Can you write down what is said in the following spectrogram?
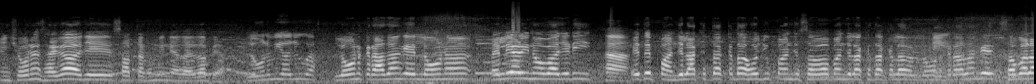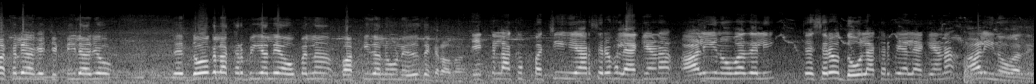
ਇੰਸ਼ੋਰੈਂਸ ਹੈਗਾ ਅਜੇ 7-8 ਮਹੀਨਿਆਂ ਦਾ ਇਹਦਾ ਪਿਆ। ਲੋਨ ਵੀ ਹੋ ਜਾਊਗਾ? ਲੋਨ ਕਰਾ ਦਾਂਗੇ। ਲੋਨ ਪਹਿਲੇ ਵਾਲੀ ਨੋਵਾ ਜਿਹੜੀ ਇਹ ਤੇ 5 ਲੱਖ ਤੱਕ ਦਾ ਹੋ ਜੂ 5 ਸਵਾ 5 ਲੱਖ ਤੱਕ ਲੋਨ। ਕਰਾ ਦਾਂਗੇ। ਸਵਾ ਲੱਖ ਲਿਆ ਕੇ ਚਿੱਟੀ ਲੈ ਜਾਓ। ਤੇ 2 ਲੱਖ ਰੁਪਈਆ ਲਿਆਓ ਪਹਿਲਾਂ ਬਾਕੀ ਦਾ ਲੋਨ ਇਹਦੇ ਤੇ ਕਰਾ ਦਾਂਗੇ। 1 ਲੱਖ 25000 ਸਿਰਫ ਲੈ ਕੇ ਆਣਾ ਆਲੀ ਇਨੋਵਾ ਦੇ ਲਈ। ਤੇ ਸਿਰਫ 2 ਲੱਖ ਰੁਪਇਆ ਲੈ ਕੇ ਆਣਾ ਆਲੀ ਇਨੋਵਾ ਦੇ।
